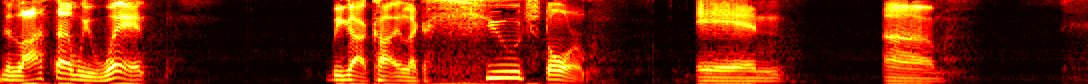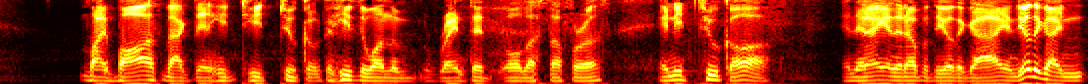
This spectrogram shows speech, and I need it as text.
the last time we went, we got caught in like a huge storm, and um, my boss back then he he took he's the one that rented all that stuff for us, and he took off, and then I ended up with the other guy, and the other guy kn-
